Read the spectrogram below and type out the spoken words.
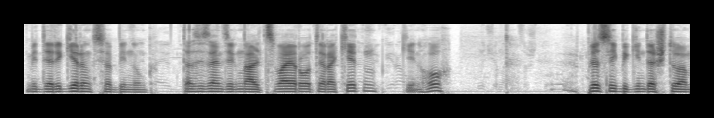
mit der Regierungsverbindung. Das ist ein Signal. Zwei rote Raketen gehen hoch. Plötzlich beginnt der Sturm.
